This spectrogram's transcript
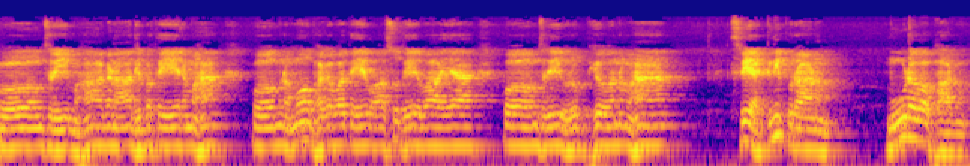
ఓం శ్రీ మహాగణాధిపతయే నమ. ఓం నమో భగవతే వాసుదేవాయ. ఓం శ్రీ గురుభ్యో నమ. శ్రీ అగ్నిపురాణం మూడవ భాగం.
